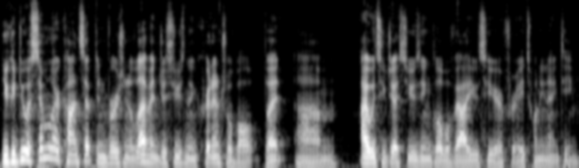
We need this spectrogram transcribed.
You could do a similar concept in version 11 just using the credential vault, but um, I would suggest using global values here for A2019.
